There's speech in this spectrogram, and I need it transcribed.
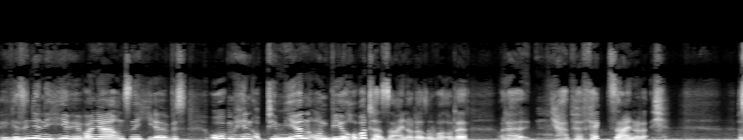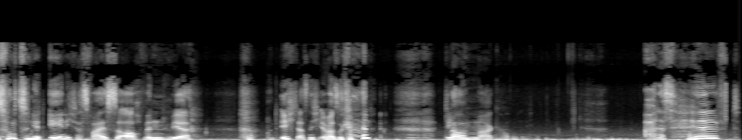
Wir sind ja nicht hier, wir wollen ja uns nicht äh, bis oben hin optimieren und wie Roboter sein oder sowas oder oder ja perfekt sein oder ich, das funktioniert eh nicht, das weißt du auch, wenn wir und ich das nicht immer so gerne glauben mag. Aber das hilft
